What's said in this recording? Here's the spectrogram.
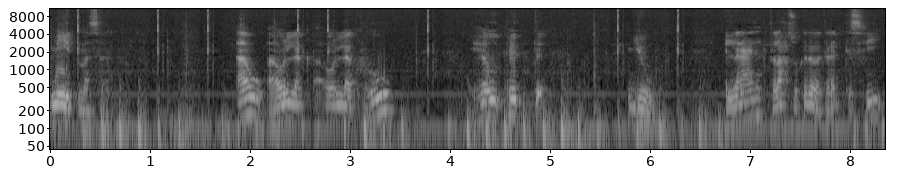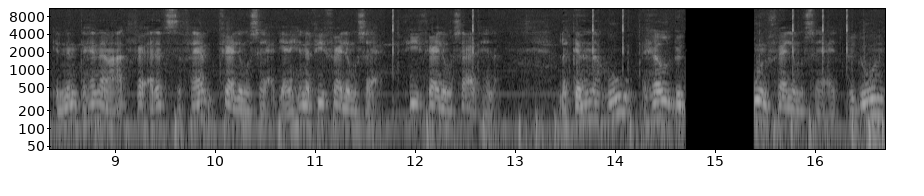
meet مثلا. أو أقول لك أقول لك who helped you. اللي أنا عايزك تلاحظه كده وتركز فيه إن أنت هنا معاك اداه استفهام فعل مساعد. يعني هنا في فعل مساعد. في فعل مساعد هنا. لكن هنا who helped بدون فعل مساعد. بدون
